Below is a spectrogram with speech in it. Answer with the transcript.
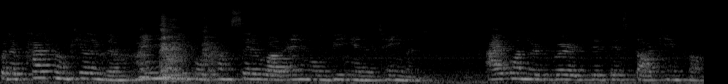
But apart from killing them, many people consider wild animals being entertainment. I wondered where did this thought came from.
